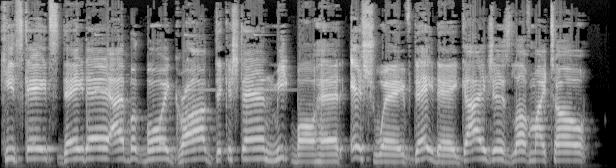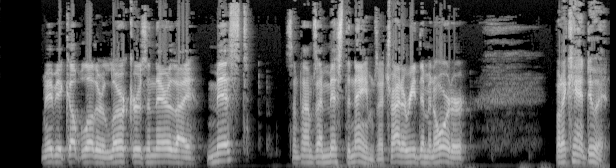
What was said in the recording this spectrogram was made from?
Keith Skates, Day Day, iBook Boy, Grog, Dickistan, Meatball Head, Ishwave, Day Day, Geiges, Love My Toe, maybe a couple other lurkers in there that I missed. Sometimes I miss the names. I try to read them in order, but I can't do it.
